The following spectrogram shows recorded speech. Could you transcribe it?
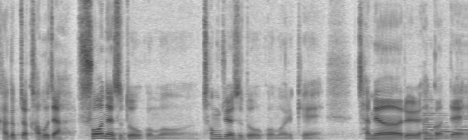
가급적 가보자. 수원에서도 오고 뭐 청주에서도 오고 뭐 이렇게 참여를 한 건데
